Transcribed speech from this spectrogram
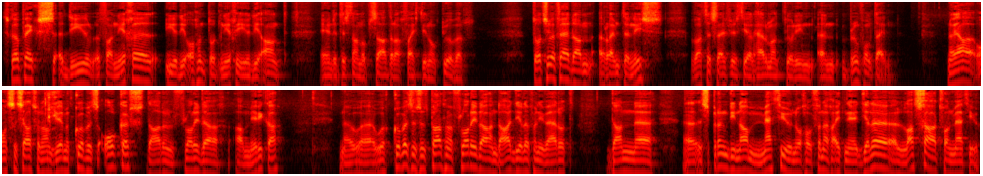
Scopex duur van 9 uur die oggend tot 9 uur die aand en dit is dan op Saterdag 15 Oktober. Tot sover dan ruimtenis wat is hy vir Herman Turin in Bloemfontein. Nou ja, ons gesels vanaand weer met Kobus Olkers daar in Florida, Amerika. Nou uh oor Kobus as ons praat van Florida en daai dele van die wêreld, dan uh, uh spring die naam Matthew nogal vinnig uit net. Het julle las gehad van Matthew?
